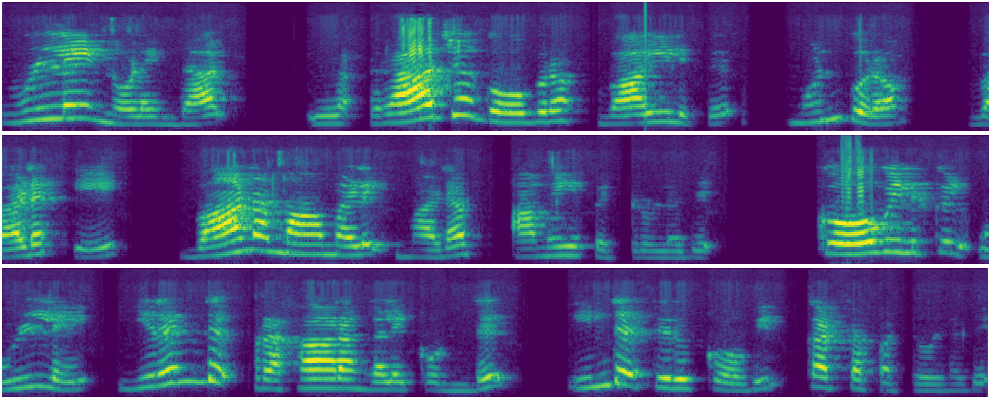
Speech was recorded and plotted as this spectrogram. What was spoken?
உள்ளே நுழைந்தால் ராஜகோபுரம் வாயிலுக்கு முன்புறம் வடக்கே வானமாமலை மடம் அமைய பெற்றுள்ளது கோவிலுக்கு உள்ளே இரண்டு பிரகாரங்களை கொண்டு இந்த திருக்கோவில் கட்டப்பட்டுள்ளது.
